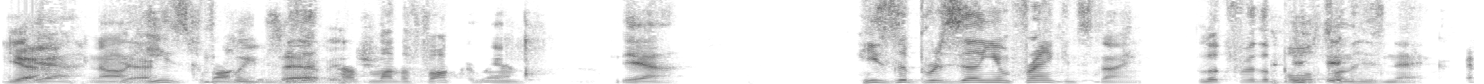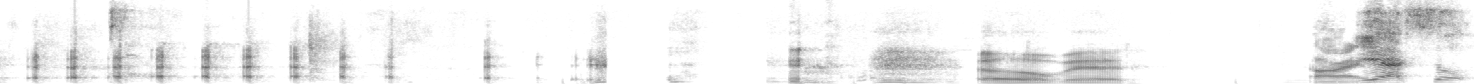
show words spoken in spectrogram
Yeah. Yeah, no, yeah. he's complete fucking, he's a savage. tough motherfucker, man. Yeah, he's the Brazilian Frankenstein. Look for the bolts on his neck. oh man. All right. Yeah, so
